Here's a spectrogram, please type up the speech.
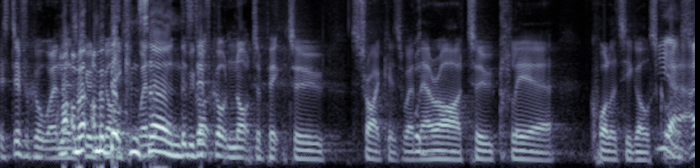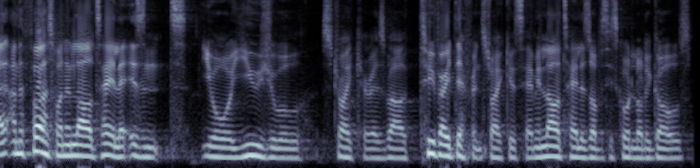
it's difficult when I'm, I'm a bit concerned. It's difficult got, not to pick two strikers when well, there are two clear quality goal scorers. Yeah, and the first one in Lyle Taylor isn't your usual striker as well. Two very different strikers here. I mean, Lyle Taylor's obviously scored a lot of goals.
